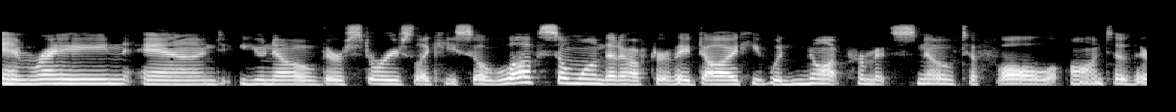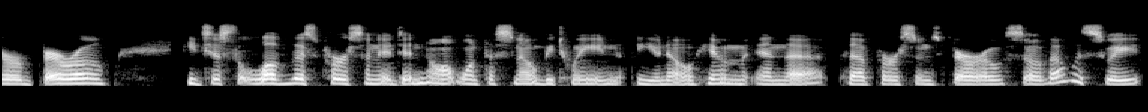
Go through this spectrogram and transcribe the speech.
and rain and you know there are stories like he so loved someone that after they died he would not permit snow to fall onto their barrow. He just loved this person and did not want the snow between you know him and the the person's barrow. So that was sweet.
